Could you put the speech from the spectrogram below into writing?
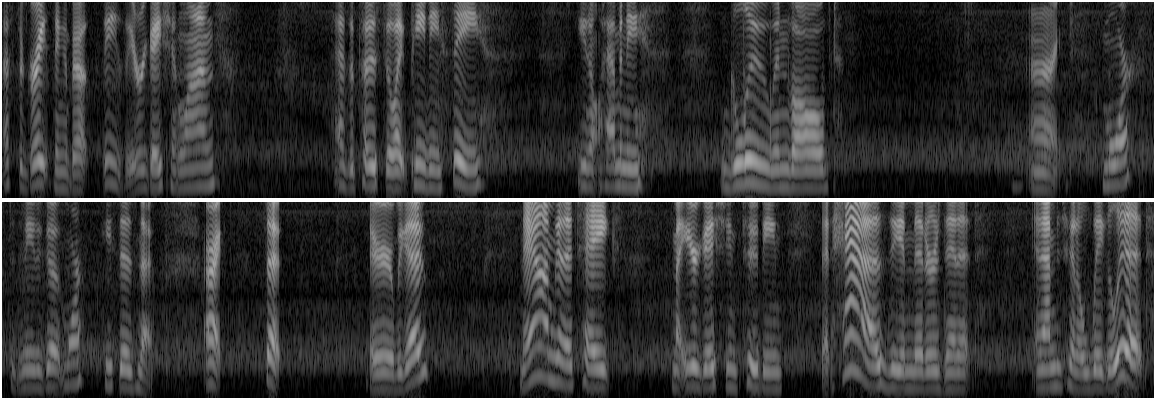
That's the great thing about these irrigation lines. As opposed to like PVC, you don't have any glue involved. All right, more? Does it need to go more? He says no. All right, so there we go. Now I'm gonna take my irrigation tubing that has the emitters in it and I'm just gonna wiggle it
